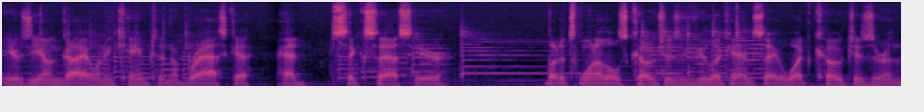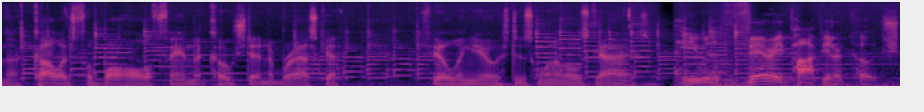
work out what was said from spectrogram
he was a young guy when he came to Nebraska, had success here. But it's one of those coaches, if you look at it and say, what coaches are in the College Football Hall of Fame that coached at Nebraska? Fielding Yost is one of those guys. He was a very popular coach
